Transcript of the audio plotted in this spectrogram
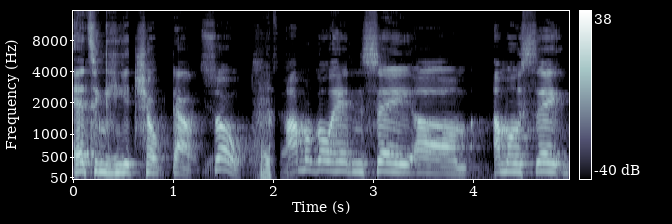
Edson can get choked out. So Exactly. I'm gonna go ahead and say um, I'm gonna say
